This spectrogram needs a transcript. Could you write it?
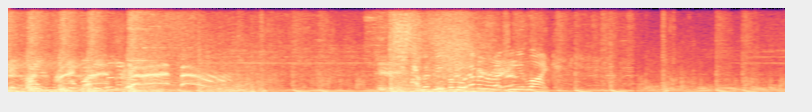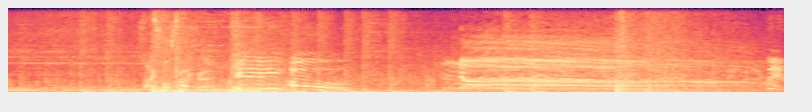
Come at me from whatever direction you like! Psycho Crusher! K.O. No! Big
